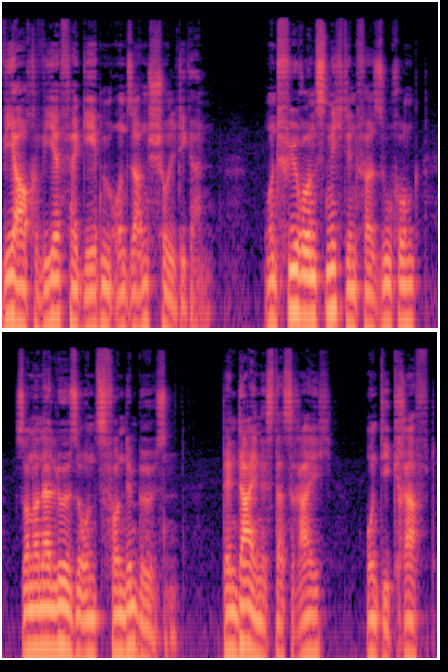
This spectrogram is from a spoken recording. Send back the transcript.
wie auch wir vergeben unseren Schuldigern. Und führe uns nicht in Versuchung, sondern erlöse uns von dem Bösen. Denn dein ist das Reich und die Kraft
